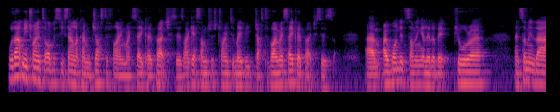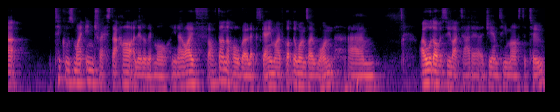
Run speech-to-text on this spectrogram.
without me trying to obviously sound like I'm justifying my Seiko purchases, I guess I'm just trying to maybe justify my Seiko purchases. Um, I wanted something a little bit purer and something that tickles my interest at heart a little bit more. You know, I've I've done the whole Rolex game. I've got the ones I want. Um, I would obviously like to add a, a GMT Master 2,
